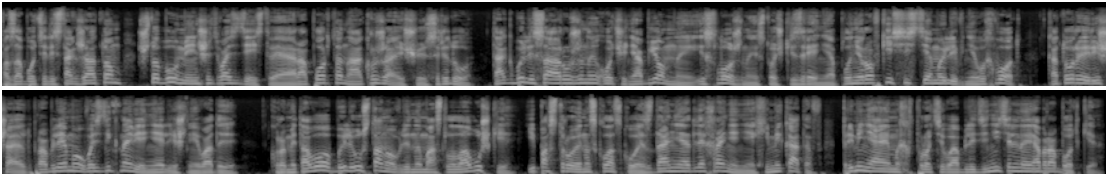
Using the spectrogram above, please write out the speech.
Позаботились также о том, чтобы уменьшить воздействие аэропорта на окружающую среду. Так были сооружены очень объемные и сложные с точки зрения планировки системы ливневых вод, которые решают проблему возникновения лишней воды. Кроме того, были установлены маслоловушки и построено складское здание для хранения химикатов, применяемых в противообледенительной обработке.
